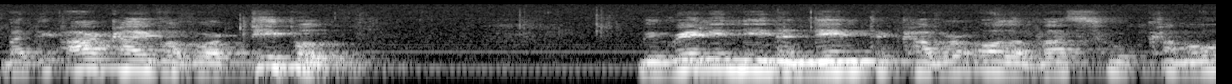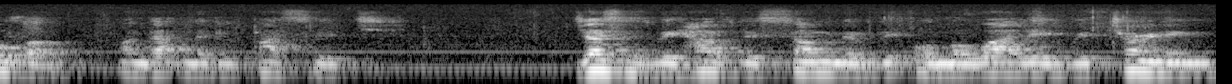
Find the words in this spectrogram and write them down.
But the archive of our people, we really need a name to cover all of us who come over on that middle passage. Just as we have the song of the Omowale returning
